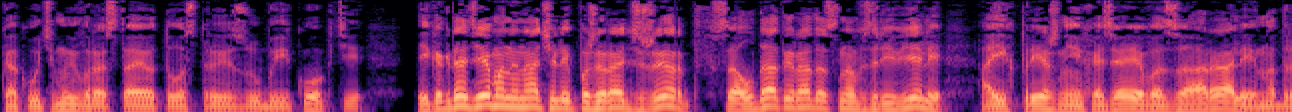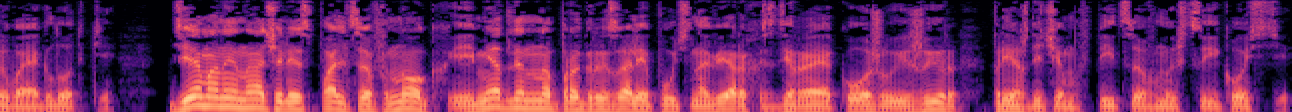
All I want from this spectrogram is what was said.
как у тьмы вырастают острые зубы и когти — и когда демоны начали пожирать жертв, солдаты радостно взревели, а их прежние хозяева заорали, надрывая глотки. Демоны начали с пальцев ног и медленно прогрызали путь наверх, сдирая кожу и жир, прежде чем впиться в мышцы и кости.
